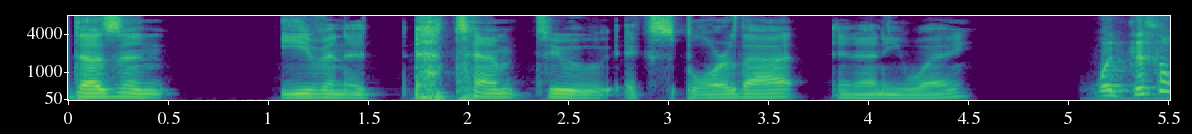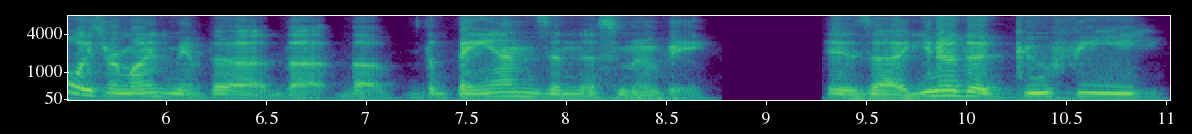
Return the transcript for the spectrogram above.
doesn't even attempt to explore that in any way. What this always reminds me of the the the, the bands in this movie is uh you know the goofy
